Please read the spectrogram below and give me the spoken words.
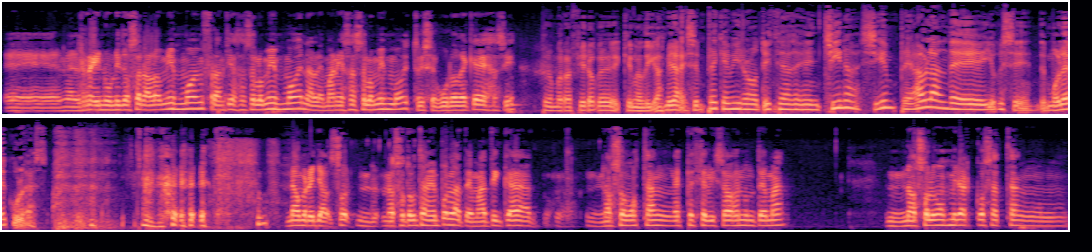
eh, en el Reino Unido será lo mismo, en Francia se hace lo mismo, en Alemania se hace lo mismo, estoy seguro de que es así. Pero me refiero que, que no digas, mira, siempre que miro noticias en China, siempre hablan de, yo qué sé, de moléculas. No, hombre, yo, so- nosotros también por la temática no somos tan especializados en un tema, no solemos mirar cosas tan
